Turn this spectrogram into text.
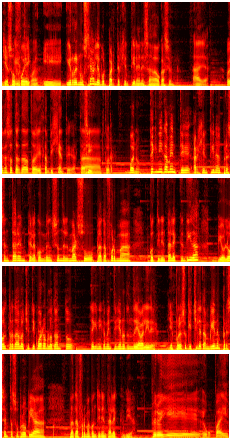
Y eso Listo, fue bueno. eh, irrenunciable por parte argentina en esa ocasión. Ah, ya. Bueno, esos tratados todavía están vigentes hasta Sí. altura. Bueno, técnicamente Argentina al presentar ante la Convención del Mar su plataforma continental extendida, violó el Tratado del 84, por lo tanto técnicamente ya no tendría validez. Y es por eso que Chile también presenta su propia plataforma continental extendida. Pero ¿y, eh, un país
